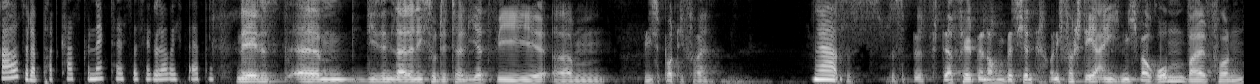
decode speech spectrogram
raus? Oder Podcast Connect heißt das ja, glaube ich, bei Apple? Nee, das, ähm, die sind leider nicht so detailliert wie, ähm, wie Spotify. Ja. Das ist, das, da fehlt mir noch ein bisschen. Und ich verstehe eigentlich nicht warum, weil von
